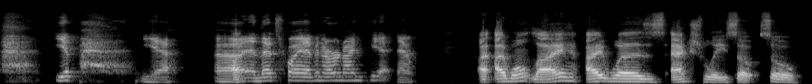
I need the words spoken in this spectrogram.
Yep. Yeah. Uh, and that's why I have an R9 Piett now. I, I won't lie. I was actually so so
